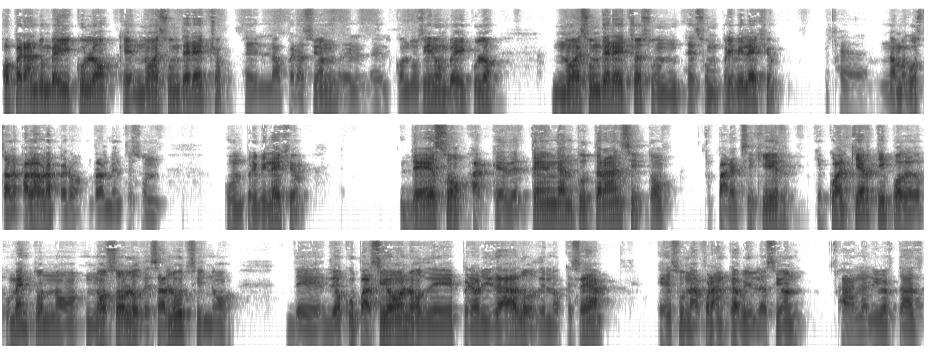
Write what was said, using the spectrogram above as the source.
operando un vehículo que no es un derecho. La operación, el, conducir un vehículo no es un derecho, es un, es un privilegio. Eh, no me gusta la palabra, pero realmente es un, privilegio. De eso a que detengan tu tránsito para exigir cualquier tipo de documento, no, no solo de salud, sino de, de, ocupación o de prioridad o de lo que sea, es una franca violación a la libertad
